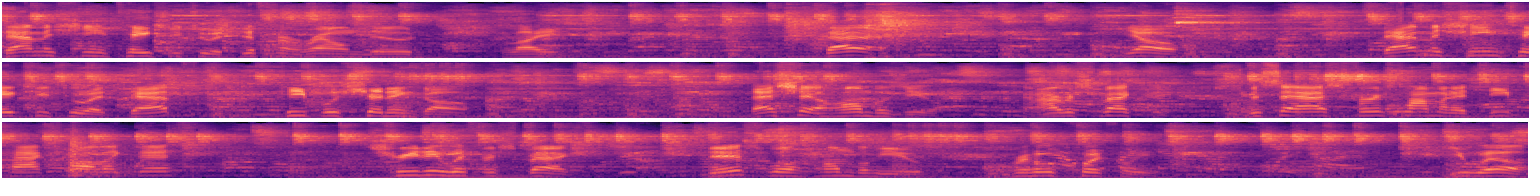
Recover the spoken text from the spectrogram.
that machine takes you to a different realm, dude. Like, that, yo, that machine takes you to a depth people shouldn't go. That shit humbles you, and I respect it. This is Ash's first time on a deep hack squat like this. Treat it with respect. This will humble you real quickly. You will.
